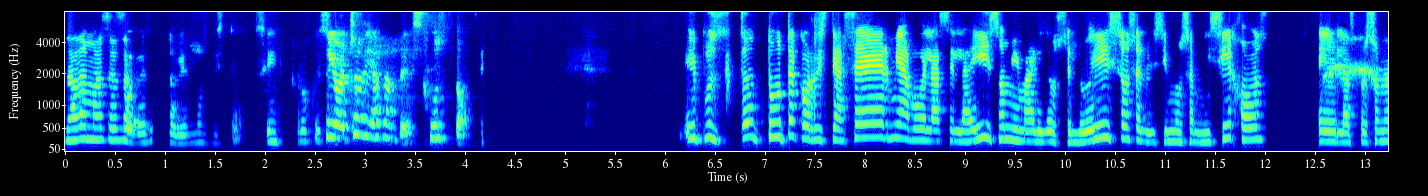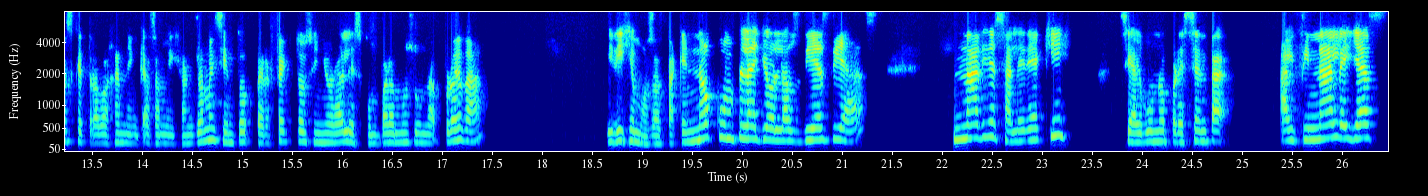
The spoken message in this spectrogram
Nada más esa vez nos habíamos visto. Sí, creo que sí. Sí, ocho días antes, justo. Y pues tú te corriste a hacer, mi abuela se la hizo, mi marido se lo hizo, se lo hicimos a mis hijos. Eh, las personas que trabajan en casa me dijeron, yo me siento perfecto, señora, les compramos una prueba y dijimos, hasta que no cumpla yo los 10 días, nadie sale de aquí. Si alguno presenta, al final ellas,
